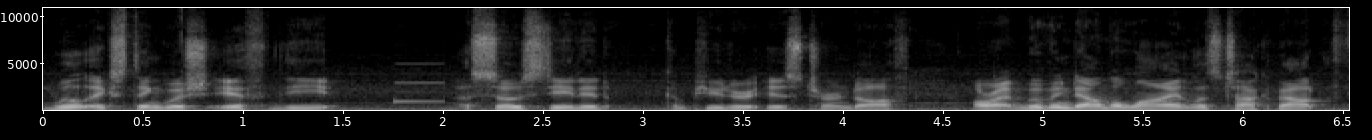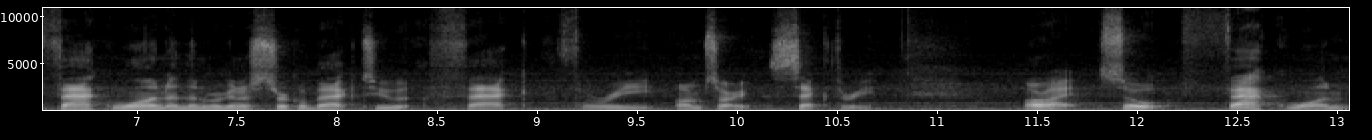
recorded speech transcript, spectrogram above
will extinguish if the associated computer is turned off. All right, moving down the line, let's talk about FAC 1, and then we're going to circle back to FAC 3. Oh, I'm sorry, SEC 3. All right, so FAC 1,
